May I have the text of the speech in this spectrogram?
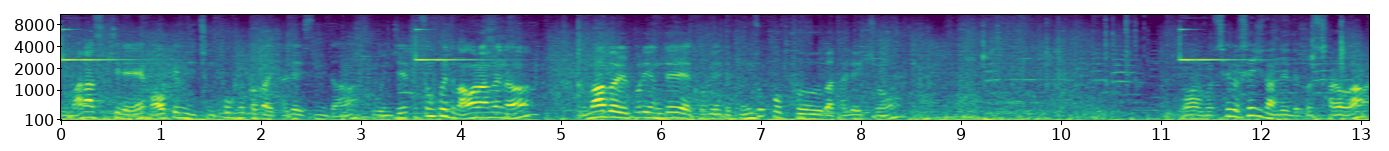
이 만화 스킬에 마법 데미지 증폭 효과까지 달려 있습니다. 그리고 이제 특성 포인트 강화를 하면은 음악을 뿌리는데 거기에 이제 공속 버프가 달려 있죠. 와, 뭐 새벽 3시도 안 되는데 벌써 자러 가?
